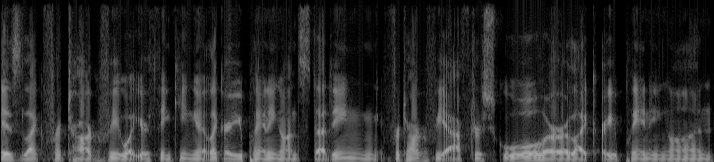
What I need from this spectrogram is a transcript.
is like photography what you're thinking? uh, Like, are you planning on studying photography after school, or like, are you planning on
